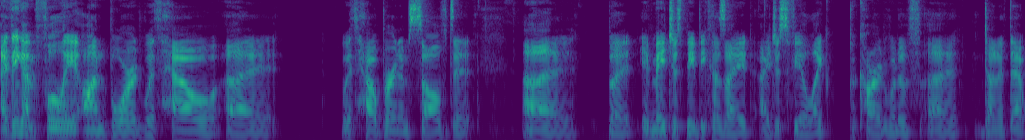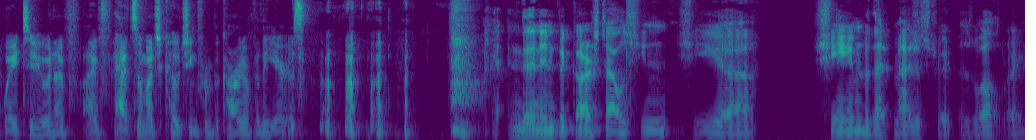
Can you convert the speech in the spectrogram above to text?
I think I'm fully on board with how uh with how Burnham solved it. Uh but it may just be because I I just feel like Picard would have uh, done it that way too, and I've I've had so much coaching from Picard over the years. and then in Picard style, she she uh, shamed that magistrate as well, right?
